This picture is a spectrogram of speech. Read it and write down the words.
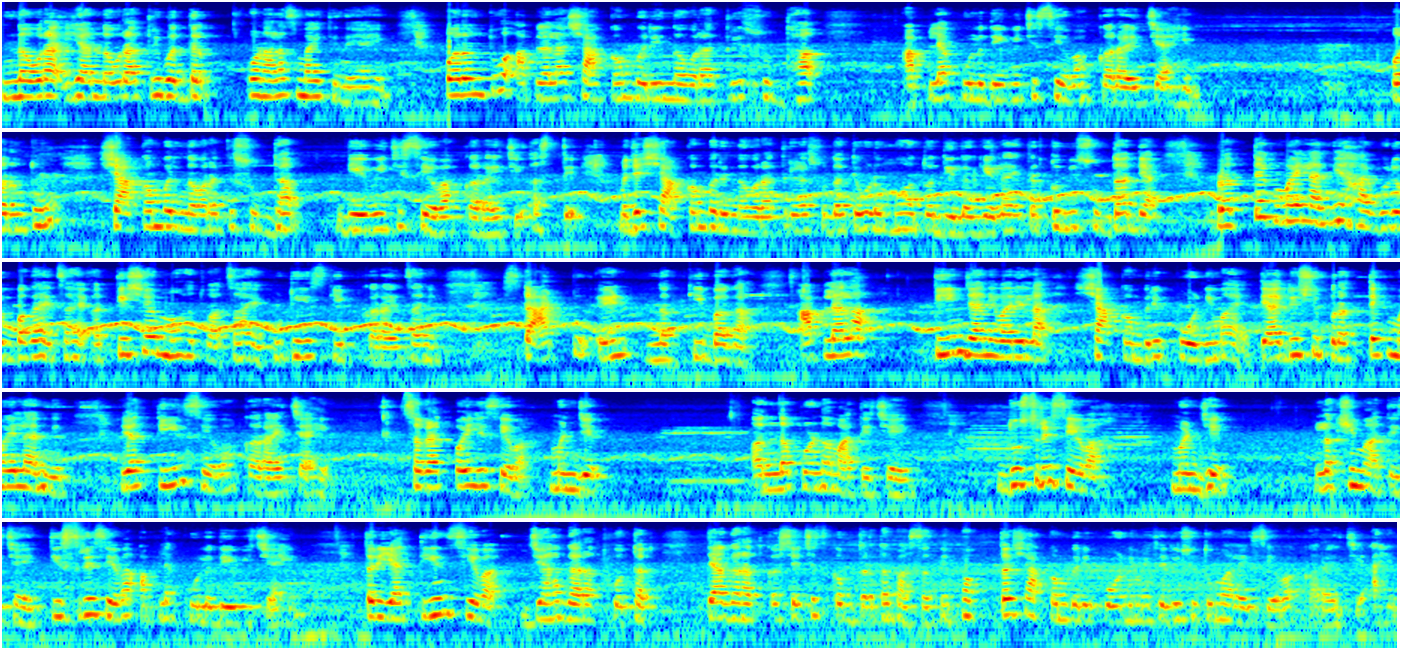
नवरा या नवरात्रीबद्दल कोणालाच माहिती नाही आहे. परंतु आपल्याला शाकंभरी नवरात्री सुद्धा आपल्या कुलदेवीची सेवा करायची आहे. परंतु शाकंभरी नवरात्री सुद्धा देवीची सेवा करायची असते. म्हणजे शाकंभरी नवरात्रीला सुद्धा तेवढं महत्त्व दिलं गेलं आहे तर तुम्ही सुद्धा द्या. प्रत्येक महिलांनी हा व्हिडिओ बघायचा आहे. अतिशय महत्त्वाचा आहे. कुठेही स्किप करायचा नाही. स्टार्ट टू एंड नक्की बघा. आपल्याला तीन जानेवारीला शाकंभरी पौर्णिमा आहे. त्या दिवशी प्रत्येक महिलांनी या तीन सेवा करायच्या आहे. सगळ्यात पहिली सेवा म्हणजे अन्नपूर्णा मातेची आहे. दुसरी सेवा म्हणजे लक्ष्मी मातेची आहे. तिसरी सेवा आपल्या कुलदेवीची आहे. तर या तीन सेवा ज्या घरात होतात त्या घरात कशाचीच कमतरता भासत नाही. फक्त शाकंभरी पौर्णिमेच्या दिवशी तुम्हाला ही सेवा करायची आहे.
